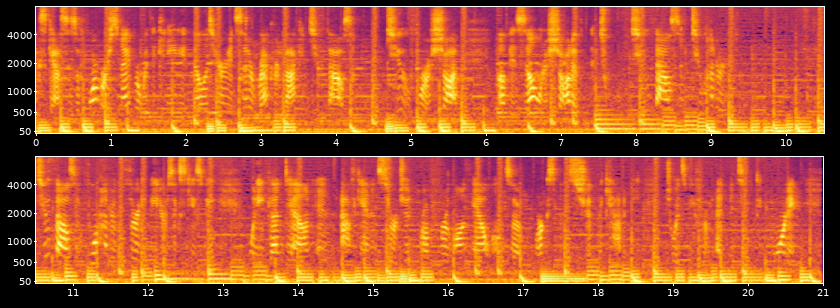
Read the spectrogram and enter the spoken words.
Guest is a former sniper with the Canadian military and set a record back in 2002 for a shot of his own, a shot of 2,200. 2,430 meters, excuse me, when he gunned down an Afghan insurgent. Rob Furlong now owns a marksmanship academy. Joins me from Edmonton. Good morning.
